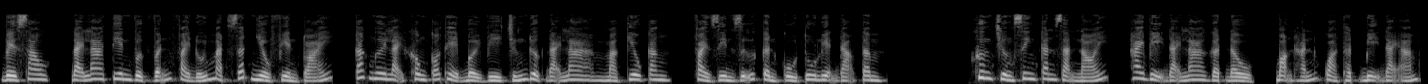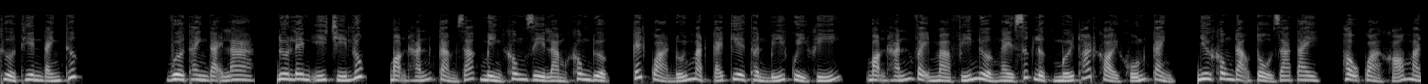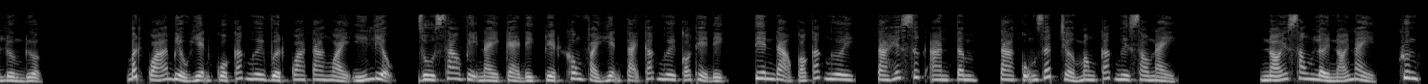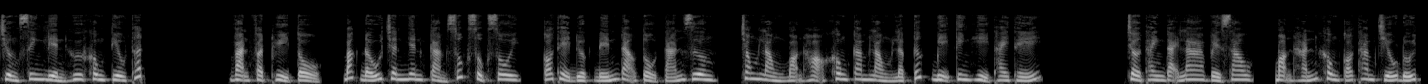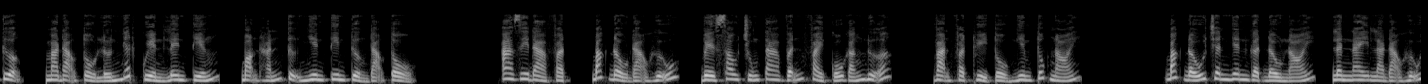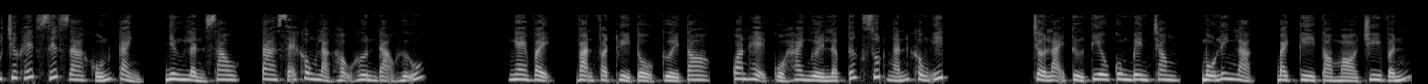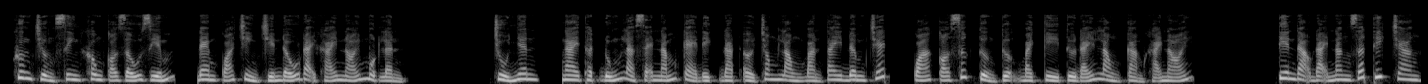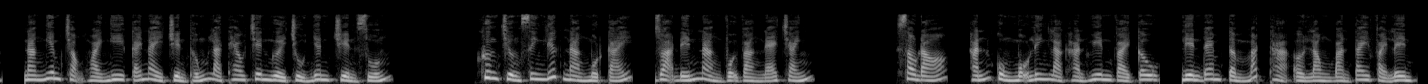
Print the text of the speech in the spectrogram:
Về sau đại la tiên vực vẫn phải đối mặt rất nhiều phiền toái, các ngươi lại không có thể bởi vì chứng được đại la mà kiêu căng, phải gìn giữ cần cù tu luyện đạo tâm. Khương trường sinh căn dặn nói, hai vị đại la gật đầu, bọn hắn quả thật bị đại ám thừa thiên đánh thức. Vừa thành đại la, đưa lên ý chí lúc, bọn hắn cảm giác mình không gì làm không được, kết quả đối mặt cái kia thần bí quỷ khí, bọn hắn vậy mà phí nửa ngày sức lực mới thoát khỏi khốn cảnh, như không đạo tổ ra tay, hậu quả khó mà lường được bất quá biểu hiện của các ngươi vượt qua ta ngoài ý liệu, dù sao vị này kẻ địch tuyệt không phải hiện tại các ngươi có thể địch. Tiên đạo có các ngươi, ta hết sức an tâm, ta cũng rất chờ mong các ngươi sau này. Nói xong lời nói này, khương trường sinh liền hư không tiêu thất. Vạn phật thủy tổ, bắc đấu chân nhân cảm xúc sục sôi, có thể được đến đạo tổ tán dương, trong lòng bọn họ không cam lòng lập tức bị kinh hỉ thay thế. Trở thành đại la về sau, bọn hắn không có tham chiếu đối tượng, mà đạo tổ lớn nhất quyền lên tiếng bọn hắn tự nhiên tin tưởng đạo tổ. A di đà phật bắt đầu đạo hữu, về sau chúng ta vẫn phải cố gắng nữa. Vạn phật thủy tổ nghiêm túc nói. Bắc đấu chân nhân gật đầu nói, lần này là đạo hữu trước hết giết ra khốn cảnh, nhưng lần sau, ta sẽ không lạc hậu hơn đạo hữu. Nghe vậy, vạn phật thủy tổ cười to, quan hệ của hai người lập tức rút ngắn không ít. Trở lại tử tiêu cung bên trong, mộ linh lạc, bạch kỳ tò mò truy vấn, khương trường sinh không có giấu giếm đem quá trình chiến đấu đại khái nói một lần. Chủ nhân, ngài thật đúng là sẽ nắm kẻ địch đặt ở trong lòng bàn tay đâm chết, quá có sức tưởng tượng bạch kỳ từ đáy lòng cảm khái nói. Tiên đạo đại năng rất thích trang, nàng nghiêm trọng hoài nghi cái này truyền thống là theo trên người chủ nhân truyền xuống. Khương trường sinh liếc nàng một cái, dọa đến nàng vội vàng né tránh. Sau đó, hắn cùng mộ linh lạc hàn huyên vài câu, liền đem tầm mắt thả ở lòng bàn tay phải lên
